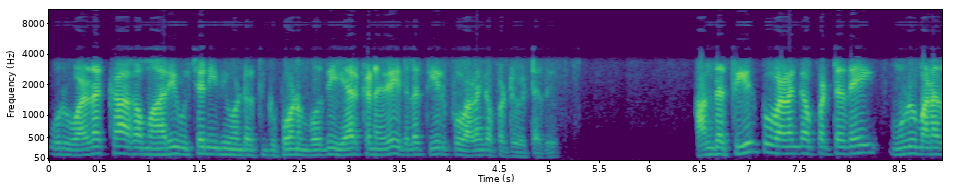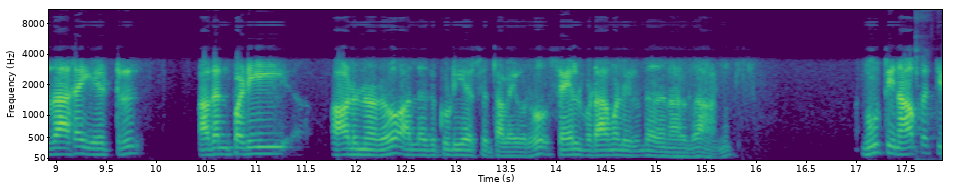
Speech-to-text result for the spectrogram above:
ஒரு வழக்காக மாறி உச்ச நீதிமன்றத்துக்கு போனும்போது ஏற்கனவே இதுல தீர்ப்பு வழங்கப்பட்டு விட்டது. அந்த தீர்ப்பு வழங்கப்பட்டதை முழு மனதாக ஏற்று அதன்படி ஆளுநரோ அல்லது குடியரசுத் தலைவரோ செயல்படாமல் இருந்ததனால்தான் நூத்தி நாற்பத்தி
